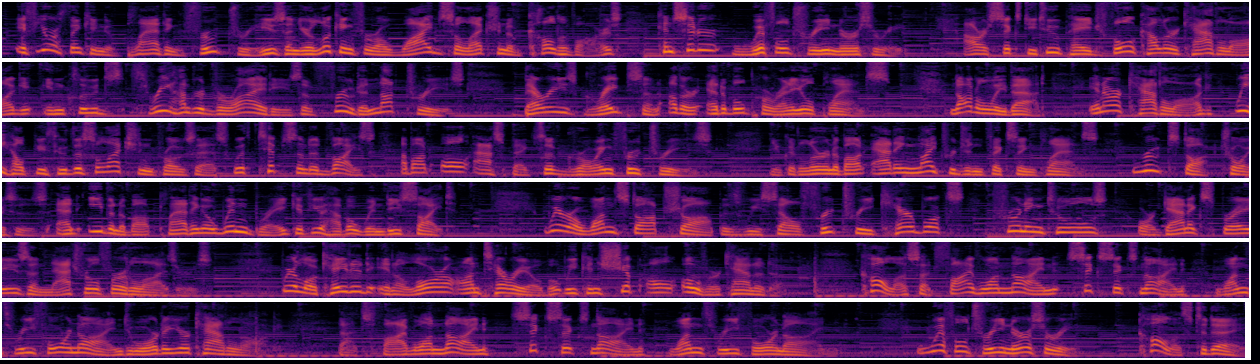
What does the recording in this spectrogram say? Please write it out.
If you're thinking of planting fruit trees and you're looking for a wide selection of cultivars, consider Whiffletree Nursery. Our 62 page full color catalog includes 300 varieties of fruit and nut trees, berries, grapes, and other edible perennial plants. Not only that, in our catalog, we help you through the selection process with tips and advice about all aspects of growing fruit trees. You can learn about adding nitrogen fixing plants, rootstock choices, and even about planting a windbreak if you have a windy site. We're a one stop shop as we sell fruit tree care books, pruning tools, organic sprays, and natural fertilizers. We're located in Elora, Ontario, but we can ship all over Canada. Call us at 519 669 1349 to order your catalog. That's 519 669 1349. Whiffletree Nursery. Call us today.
